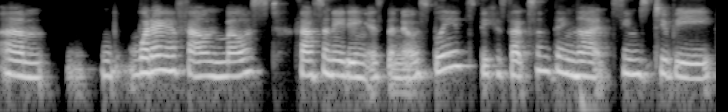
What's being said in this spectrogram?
Um, what I have found most fascinating is the nosebleeds, because that's something that seems to be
